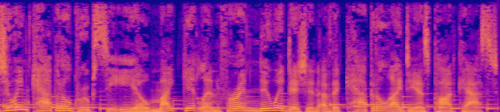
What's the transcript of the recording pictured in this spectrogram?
Join Capital Group CEO Mike Gitlin for a new edition of the Capital Ideas Podcast.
